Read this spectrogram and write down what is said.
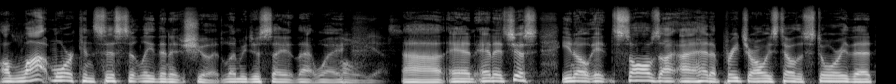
a lot more consistently than it should. Let me just say it that way. Oh yes. Uh, and and it's just you know it solves. I, I had a preacher always tell the story that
